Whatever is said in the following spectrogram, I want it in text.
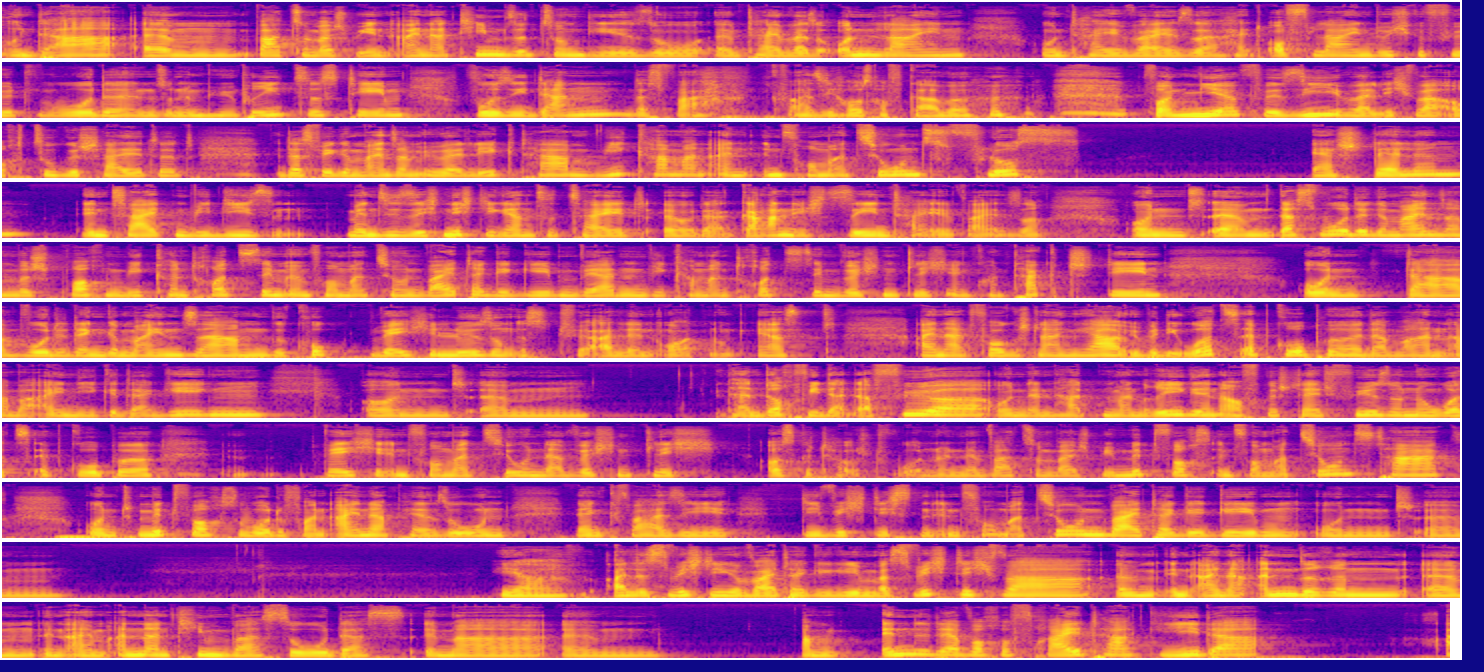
Und da ähm, war zum Beispiel in einer Teamsitzung, die so äh, teilweise online und teilweise halt offline durchgeführt wurde in so einem Hybridsystem, wo sie dann, das war quasi Hausaufgabe von mir für sie, weil ich war auch zugeschaltet, dass wir gemeinsam überlegt haben, wie kann man einen Informationsfluss erstellen in Zeiten wie diesen, wenn sie sich nicht die ganze Zeit äh, oder gar nicht sehen teilweise. Und ähm, das wurde gemeinsam besprochen. Wie können trotzdem Informationen weitergegeben werden? Wie kann man trotzdem wöchentlich in Kontakt stehen? Und da wurde dann gemeinsam geguckt, welche Lösung ist für alle in Ordnung. Erst einer hat vorgeschlagen, ja, über die WhatsApp-Gruppe, da waren aber einige dagegen und ähm, dann doch wieder dafür. Und dann hat man Regeln aufgestellt für so eine WhatsApp-Gruppe, welche Informationen da wöchentlich ausgetauscht wurden. Und dann war zum Beispiel Mittwochs Informationstag und Mittwochs wurde von einer Person dann quasi die wichtigsten Informationen weitergegeben und ähm, ja, alles Wichtige weitergegeben, was wichtig war. Ähm, in einer anderen, ähm, in einem anderen Team war es so, dass immer ähm, am Ende der Woche Freitag jeder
